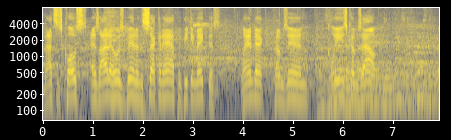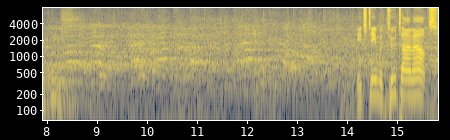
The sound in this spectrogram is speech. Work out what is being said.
And that's as close as Idaho has been in the second half if he can make this. Landdeck comes in, Cleese comes out. Replacing Linton Acliese. Each team with two timeouts.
